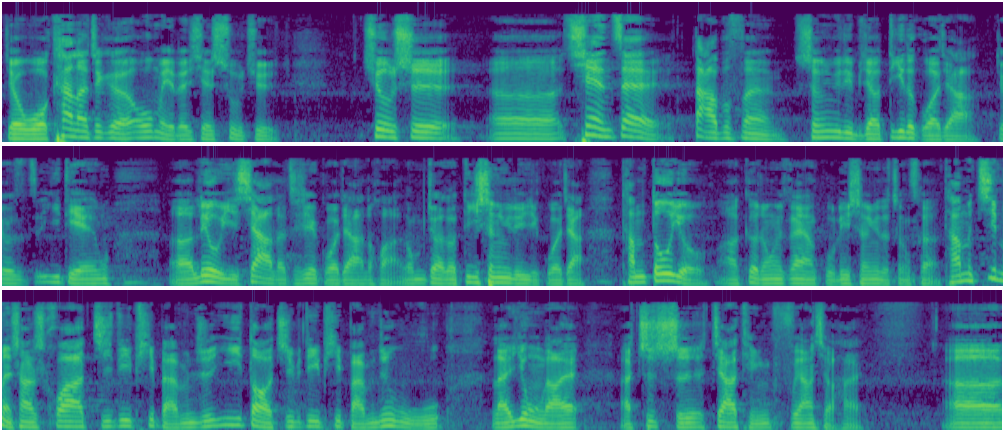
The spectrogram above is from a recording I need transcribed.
就我看了这个欧美的一些数据，就是呃，现在大部分生育率比较低的国家，就一点呃六以下的这些国家的话，我们叫做低生育率国家，他们都有啊各种各样鼓励生育的政策。他们基本上是花 GDP 百分之一到 GDP 百分之五来用来。啊，支持家庭抚养小孩，呃，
